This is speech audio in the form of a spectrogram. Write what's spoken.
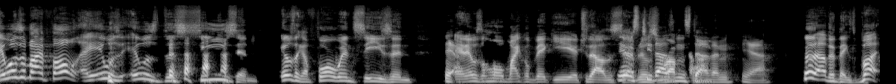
it, wasn't my fault. It was it was the season. It was like a four win season. Yeah. And it was a whole Michael Vick year, 2007. It was 2007. It was yeah. Other things, but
